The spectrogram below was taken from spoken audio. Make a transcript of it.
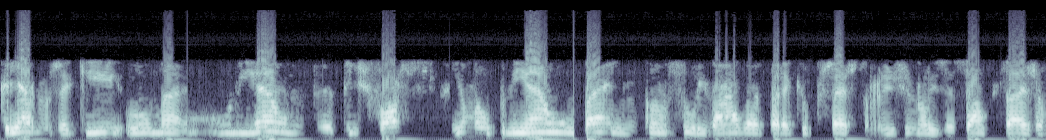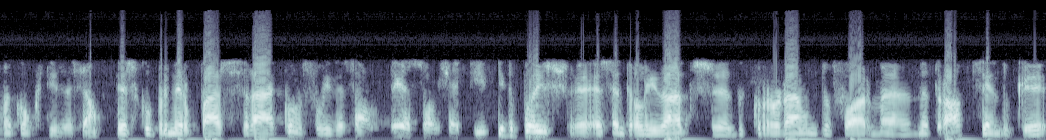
criarmos aqui uma união de, de esforços e uma opinião bem consolidada para que o processo de regionalização seja uma concretização. Penso que o primeiro passo será a consolidação desse objetivo e depois eh, as centralidades eh, decorrerão de forma natural, sendo que,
